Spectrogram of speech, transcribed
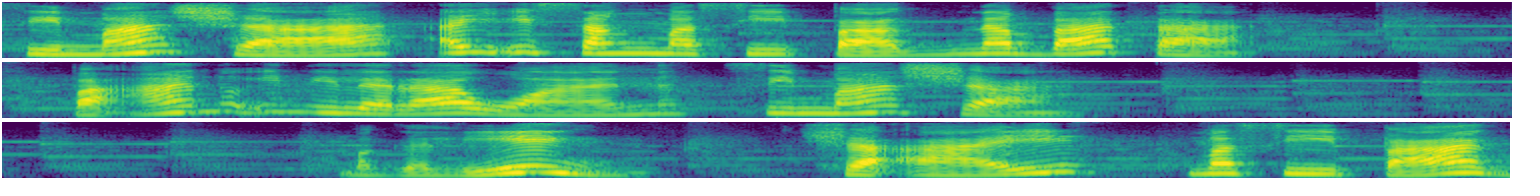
Si Masha ay isang masipag na bata. Paano inilarawan si Masha? Magaling. Siya ay masipag.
